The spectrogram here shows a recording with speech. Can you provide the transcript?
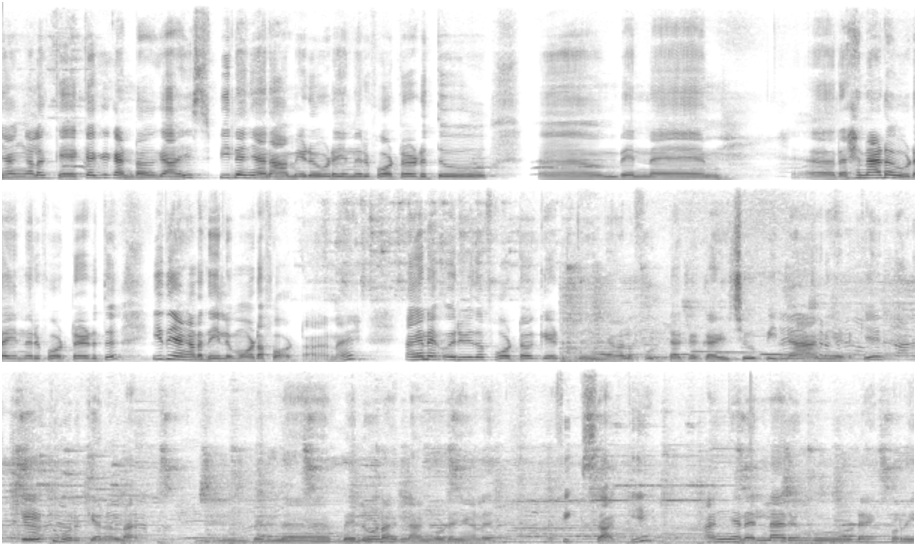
ഞങ്ങൾ കേക്കൊക്കെ കണ്ടോ? ഗായ്സ് പിന്നെ ഞാൻ ആമിയുടെ കൂടെ ഇന്നൊരു ഫോട്ടോ എടുത്തു. പിന്നെ രഹനയുടെ കൂടെ ഇന്നൊരു ഫോട്ടോ എടുത്ത്. ഇത് ഞങ്ങളുടെ നിലമോടെ ഫോട്ടോ ആണ്. അങ്ങനെ ഒരുവിധ ഫോട്ടോ ഒക്കെ എടുത്ത് ഞങ്ങൾ ഫുഡൊക്കെ കഴിച്ചു. പിന്നെ ആമിയടയ്ക്ക് കേക്ക് മുറിക്കാനുള്ള പിന്നെ ബലൂണെല്ലാം കൂടെ ഞങ്ങൾ ഫിക്സാക്കി അങ്ങനെ എല്ലാവരും കൂടെ കുറേ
